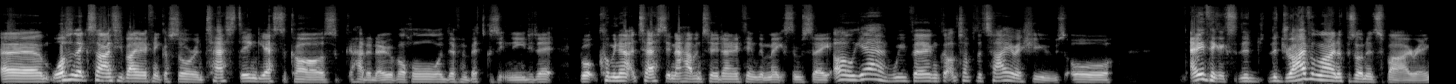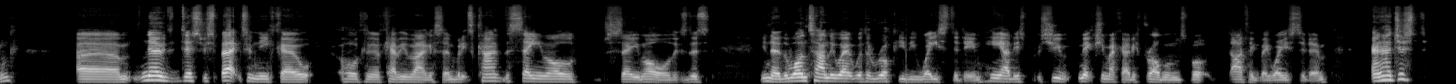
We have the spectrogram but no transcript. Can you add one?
um, wasn't excited by anything I saw in testing. Yes, the cars had an overhaul and different bits because it needed it. But coming out of testing, I haven't heard anything that makes them say, "Oh yeah, we've um, got on top of the tire issues," or anything. The, the driver lineup is uninspiring. Um, no disrespect to Nico Hulkenberg or Kevin Magnussen, but it's kind of the same old, same old. It's this, you know, the one time they went with a rookie, they wasted him. He had his Mick Schumacher had his problems, but I think they wasted him. And I just,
